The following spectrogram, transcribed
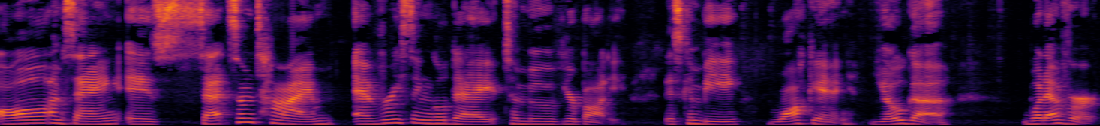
All I'm saying is set some time every single day to move your body. This can be walking, yoga, whatever.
